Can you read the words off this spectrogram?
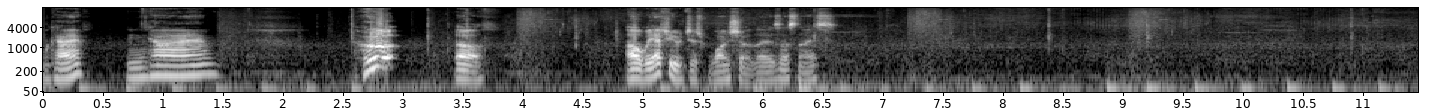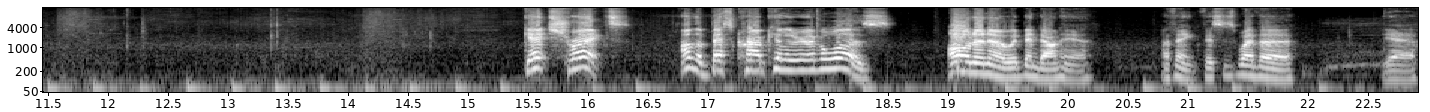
Okay. Okay. Oh. Oh, we actually just one-shot those, that's nice. Get Shreked! I'm the best crab killer there ever was! Oh, no, no, we've been down here. I think. This is where the... Yeah,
